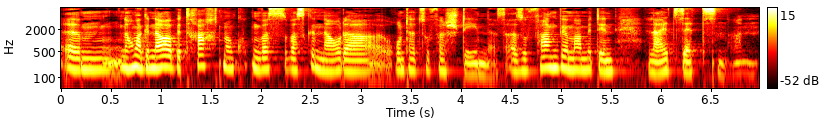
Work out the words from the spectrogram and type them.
ähm, nochmal genauer betrachten und gucken, was, was genau darunter zu verstehen ist. Also fangen wir mal mit den Leitsätzen an.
